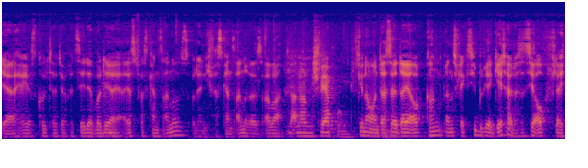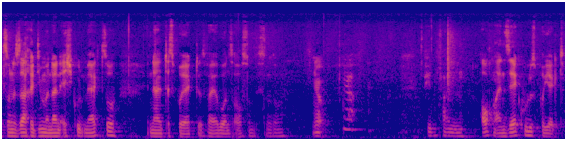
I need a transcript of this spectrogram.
Der Herr Jaskult hat ja auch erzählt, er wollte Mhm. ja erst was ganz anderes, oder nicht was ganz anderes, aber Einen anderen Schwerpunkt. Genau, und dass er da ja auch ganz flexibel reagiert hat, das ist ja auch vielleicht so eine Sache, die man dann echt gut merkt, so innerhalb des Projektes, war ja bei uns auch so ein bisschen so. Ja. Auf jeden Fall ein, auch ein sehr cooles Projekt,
